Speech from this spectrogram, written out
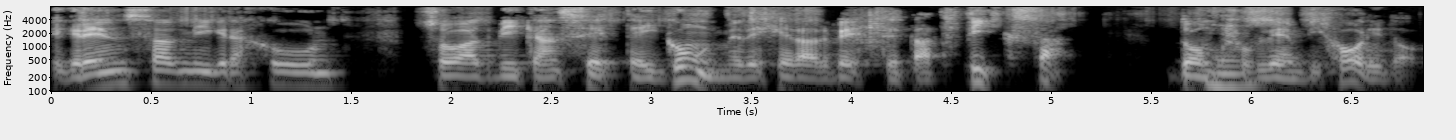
begränsad migration så att vi kan sätta igång med det här arbetet att fixa de mm. problem vi har idag.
